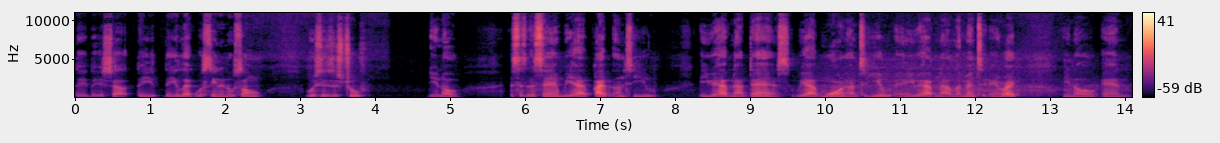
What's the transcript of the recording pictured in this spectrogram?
they, they shout, the the elect will sing a new song, which is the truth, you know. It says, it's saying, "We have piped unto you, and you have not danced. We have mourned unto you, and you have not lamented." And right, you know, and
